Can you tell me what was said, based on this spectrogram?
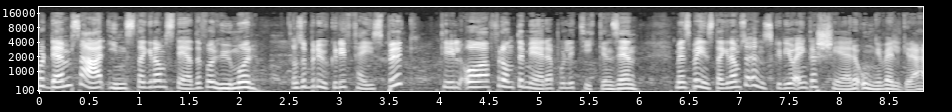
For dem så er Instagram stedet for humor. Og så bruker de Facebook til å fronte mer av politikken sin. Mens på Instagram så ønsker de å engasjere unge velgere.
